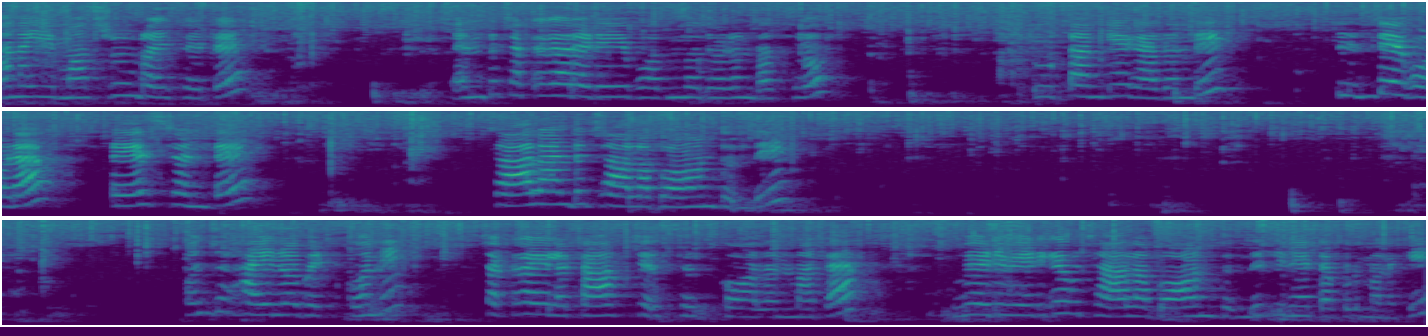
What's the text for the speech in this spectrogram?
మన ఈ మష్రూమ్ రైస్ అయితే ఎంత చక్కగా రెడీ అయిపోతుందో చూడండి అసలు. చూడటానికే కాదండి తింటే కూడా టేస్ట్ అంటే చాలా అంటే చాలా బాగుంటుంది. కొంచెం హైలో పెట్టుకొని చక్కగా ఇలా టాస్ చేసేసుకోవాలన్నమాట. వేడి వేడిగా చాలా బాగుంటుంది తినేటప్పుడు మనకి.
